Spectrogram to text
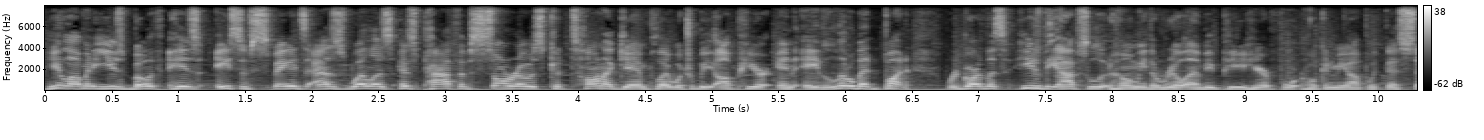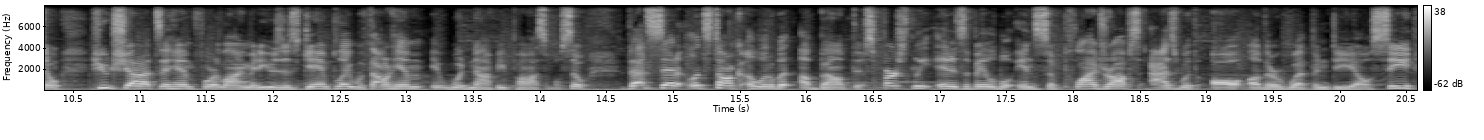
He allowed me to use both his Ace of Spades as well as his Path of Sorrows Katana gameplay, which will be up here in a little bit, but regardless, he's the absolute homie, the real MVP here for hooking me up with this. So huge shout out to him for allowing me to use this gameplay. Without him, it would not be possible. So that said, let's talk a little bit about this. Firstly, it is available in supply drops as with all other weapon DLC.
